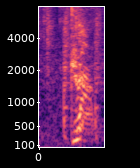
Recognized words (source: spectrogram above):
Clap.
